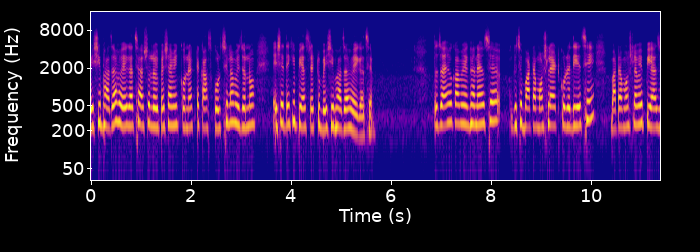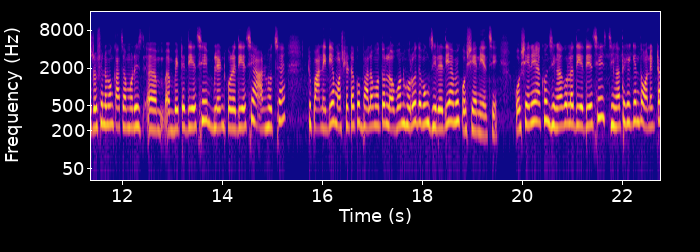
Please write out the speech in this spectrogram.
বেশি ভাজা হয়ে গেছে। আসলে ওই পাশে আমি কোনো একটা কাজ করছিলাম এই জন্য এসে দেখি পেঁয়াজটা একটু বেশি ভাজা হয়ে গেছে। তো যাই হোক আমি এখানে হচ্ছে কিছু বাটা মশলা অ্যাড করে দিয়েছি। বাটা মশলা আমি পেঁয়াজ, রসুন এবং কাঁচামরিচ বেটে দিয়েছি ব্লেন্ড করে দিয়েছি। আর হচ্ছে একটু পানি দিয়ে মশলাটা খুব ভালো মতো লবণ, হলুদ এবং জিরে দিয়ে আমি কষিয়ে নিয়েছি। কষিয়ে নিয়ে এখন ঝিঙাগুলো দিয়ে দিয়েছি। ঝিঙা থেকে কিন্তু অনেকটা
